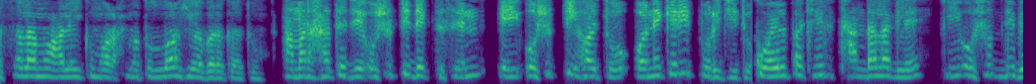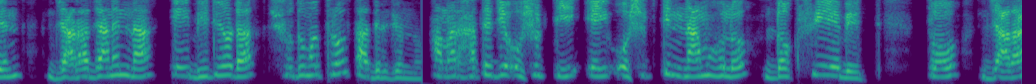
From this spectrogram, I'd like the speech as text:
আসসালামু আলাইকুম রহমতুল্লাহ বারকাত আমার হাতে যে ওষুধটি দেখতেছেন, এই ওষুধটি হয়তো অনেকেরই পরিচিত। কোয়েল পাখির ঠান্ডা লাগলে কি ওষুধ দিবেন, যারা জানেন না, এই ভিডিওটা শুধুমাত্র তাদের জন্য। আমার হাতে যে ওষুধটি, এই ওষুধটির নাম হলো ডক্সি এবেট তো যারা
